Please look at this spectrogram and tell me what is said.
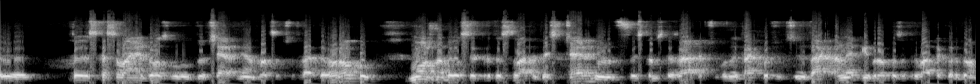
е, скасування дозволу до червня 24-го року можна було себе протестувати десь в червні, щось там сказати, чи вони так хочуть, чи не так, а не півроку закривати кордон.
